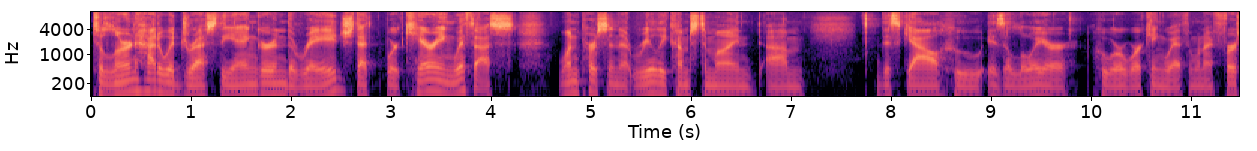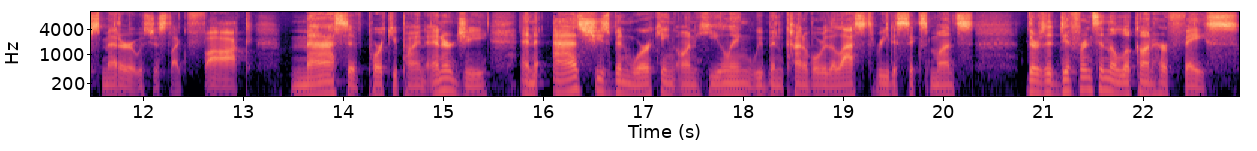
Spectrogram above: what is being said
to learn how to address the anger and the rage that we're carrying with us. One person that really comes to mind, um, this gal who is a lawyer who we're working with, and when I first met her, it was just like fuck, massive porcupine energy. And as she's been working on healing, we've been kind of over the last three to six months there's a difference in the look on her face.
